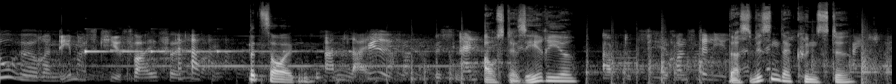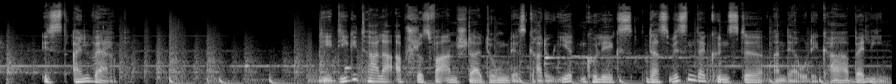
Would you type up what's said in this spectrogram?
Zuhören. Demaskieren. Zweifel. Bezeugen. Anleihen. Aus der Serie Konstellieren. Das Wissen der Künste ist ein Verb. Die digitale Abschlussveranstaltung des Graduiertenkollegs Das Wissen der Künste an der UDK Berlin.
